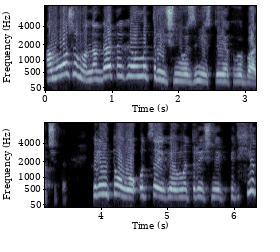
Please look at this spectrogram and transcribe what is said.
а можемо надати геометричного змісту, як ви бачите. Крім того, оцей геометричний підхід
